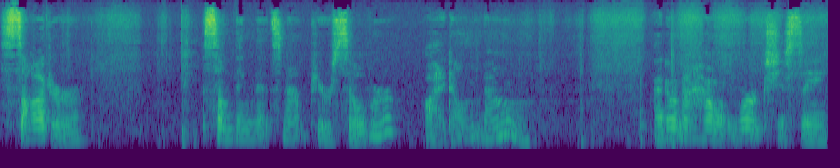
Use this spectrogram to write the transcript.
solder something that's not pure silver. I don't know. I don't know how it works, you see.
